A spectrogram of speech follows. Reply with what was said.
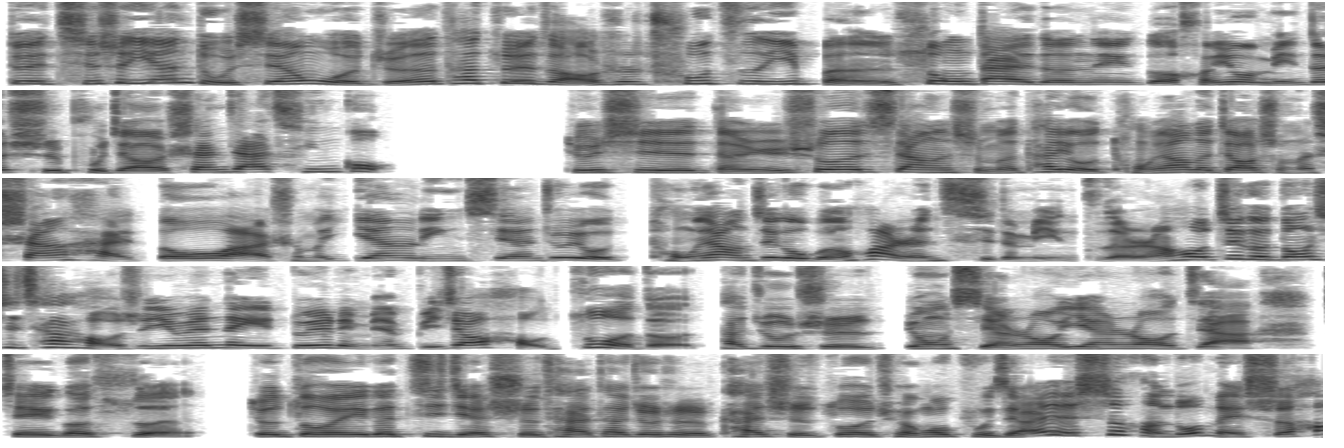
对，其实腌笃鲜，我觉得它最早是出自一本宋代的那个很有名的食谱，叫《山家清供》，就是等于说像什么，它有同样的叫什么山海兜啊，什么腌灵鲜，就有同样这个文化人起的名字。然后这个东西恰好是因为那一堆里面比较好做的，它就是用咸肉腌肉加这个笋。就作为一个季节食材，它就是开始做全国普及，而且是很多美食号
